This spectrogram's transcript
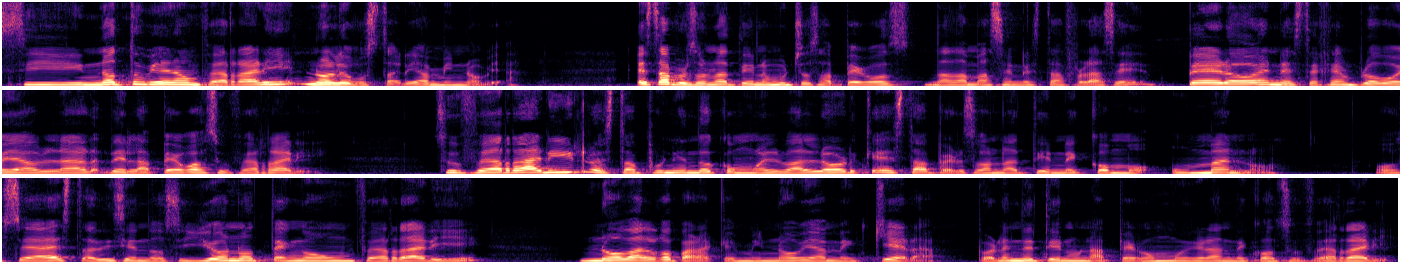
si no tuviera un Ferrari, no le gustaría a mi novia. Esta persona tiene muchos apegos nada más en esta frase, pero en este ejemplo voy a hablar del apego a su Ferrari. Su Ferrari lo está poniendo como el valor que esta persona tiene como humano. O sea, está diciendo, si yo no tengo un Ferrari, no valgo para que mi novia me quiera. Por ende tiene un apego muy grande con su Ferrari.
